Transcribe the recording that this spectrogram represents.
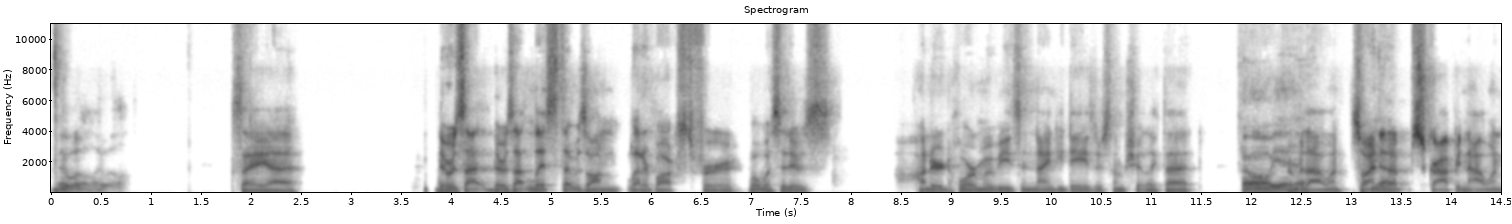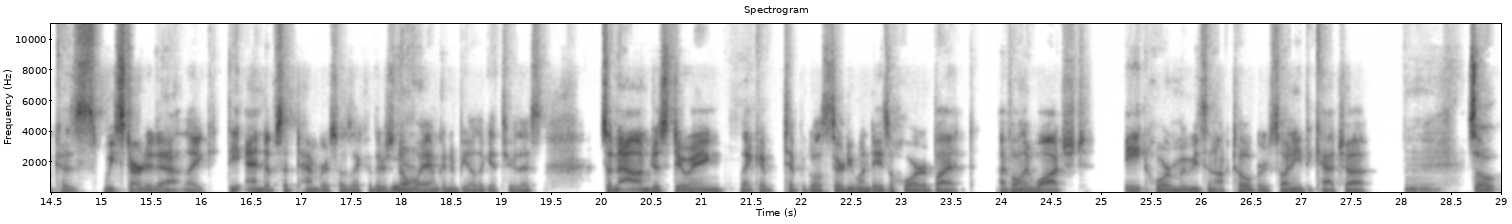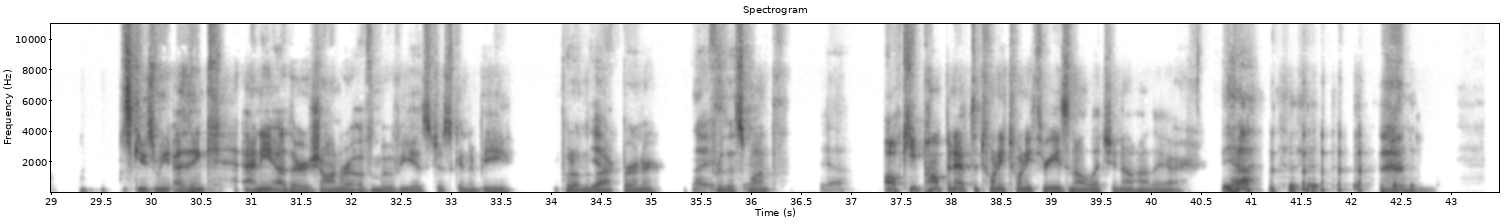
I will. I will. because i uh there was that there was that list that was on letterboxd for what was it it was 100 horror movies in 90 days or some shit like that Oh yeah. Remember yeah. that one? So I ended Yeah. up scrapping that one because we started it Yeah. at like the end of September. So I was like, there's no way I'm going to be able to get through this. So now I'm just doing like a typical 31 days of horror, but I've only watched eight horror movies in October. So I need to catch up. Mhm. So, excuse me, I think any other genre of movie is just going to be put on the Yeah. back burner Nice. for this yeah. month. Yeah. I'll keep pumping out the 2023s and I'll let you know how they are. Yeah.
